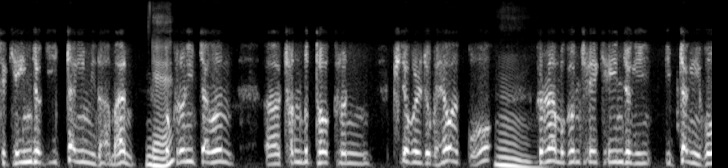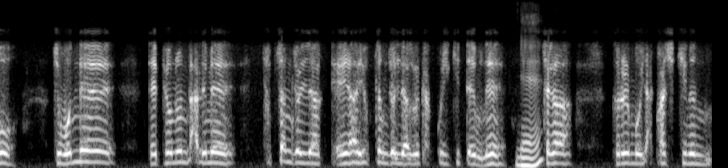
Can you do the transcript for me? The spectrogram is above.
제 개인적 입장입니다만 예. 또 그런 입장은 어 전부터 그런 피력을 좀 해왔고 음. 그러나 뭐 그건 제 개인적인 입장이고 저 원내 대표는 나름의 협상 전략 대야 협상 전략을 갖고 있기 때문에 예. 제가 그를 뭐 약화시키는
